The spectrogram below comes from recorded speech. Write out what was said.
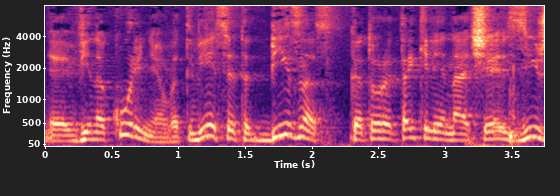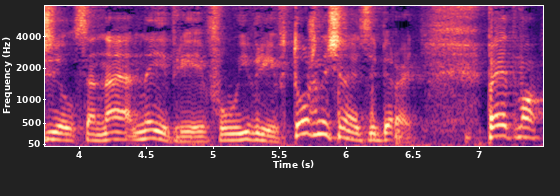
э, винокурение. Вот весь этот бизнес, который так или иначе зиждился на, на евреев, у евреев тоже начинают забирать. Поэтому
